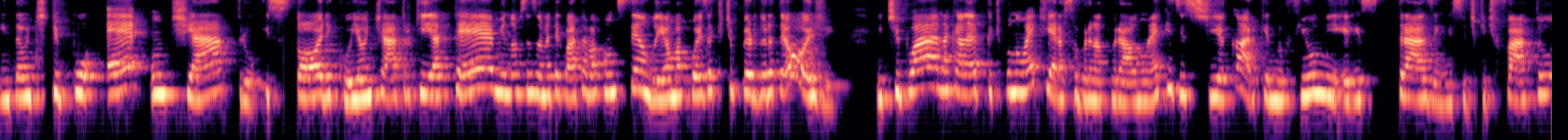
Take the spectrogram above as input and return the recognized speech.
Então, tipo, é um teatro histórico e é um teatro que até 1994 estava acontecendo e é uma coisa que, tipo, perdura até hoje. E, tipo, ah, naquela época, tipo, não é que era sobrenatural, não é que existia. Claro que no filme eles trazem isso de que, de fato,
